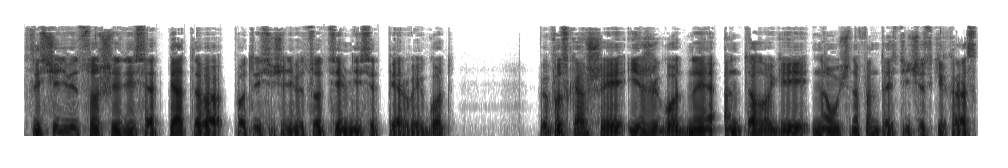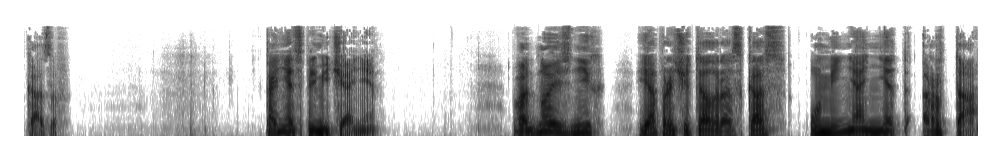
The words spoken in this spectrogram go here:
с 1965 по 1971 год, выпускавшие ежегодные антологии научно-фантастических рассказов. Конец примечания. В одной из них я прочитал рассказ «У меня нет рта»,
